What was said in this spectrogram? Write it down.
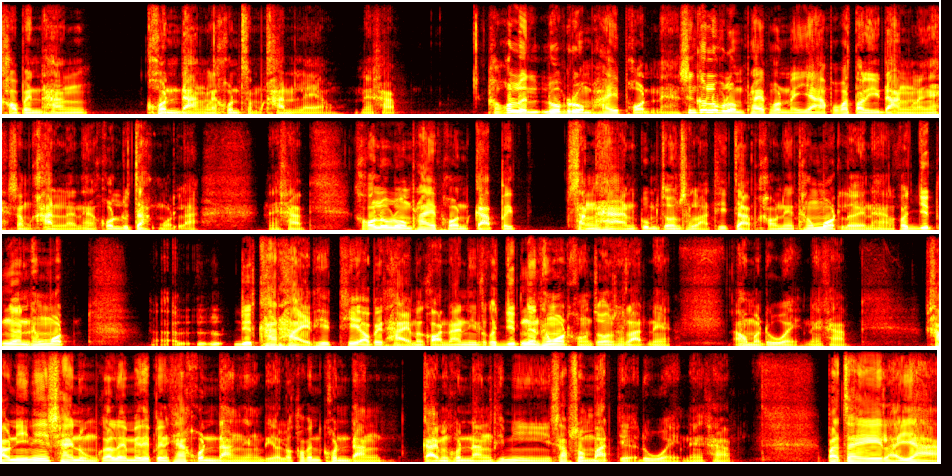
เขาเป็นทั้งคนดังและคนสำคัญแล้วนะครับเขาก็เลยรวบรวมไพร่ผลนะซึ่งก็รวบรวมไพร่ผลไม่ยากเพราะว่าตอนนี้ดังแล้วไงสำคัญแล้วนะคนรู้จักหมดแล้วนะครับเขาก็รวบรวมไพร่ผลกลับไปสังหารกลุ่มโจรสลัดที่จับเขาเนี่ยทั้งหมดเลยนะฮะก็ยึดเงินทั้งหมดยึดค่าถ่ายที่ที่เอาไปถ่ายมาก่อนหน้านี้แล้วก็ยึดเงินทั้งหมดของโจรสลัดเนี่ยเอามาด้วยนะครับ คราวนี้นี่ชายหนุ่มก็เลยไม่ได้เป็นแค่คนดังอย่างเดียว แล้วก็เป็นคนดังกลายเป็นคนดังที่มีทรัพย์สมบัติเยอะด้วยนะครับ ปัจจัยหลายอย่าง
